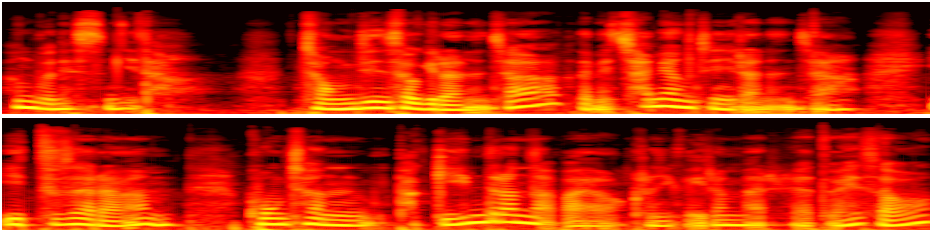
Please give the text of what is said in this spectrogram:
흥분했습니다. 정진석이라는 자, 그다음에 차명진이라는 자, 이 두 사람 공천 받기 힘들었나 봐요. 그러니까 이런 말이라도 해서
